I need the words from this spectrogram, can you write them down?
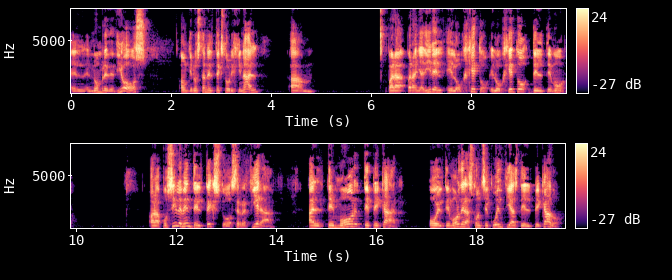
el, nombre de Dios, aunque no está en el texto original, para, añadir el, el objeto, el objeto del temor. Ahora, posiblemente el texto se refiera al temor de pecar o el temor de las consecuencias del pecado.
